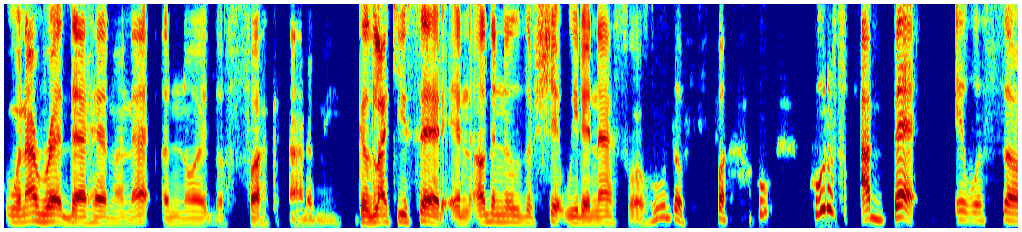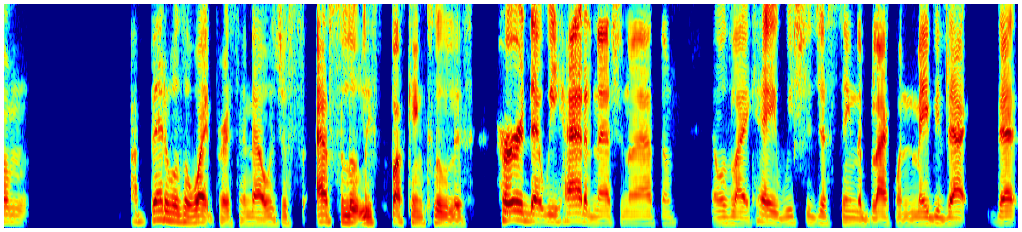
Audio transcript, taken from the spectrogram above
When I read that headline, that annoyed the fuck out of me. Because, like you said, in other news of shit we didn't ask for, who the fuck, who, who the, f- I bet it was some, I bet it was a white person that was just absolutely fucking clueless. Heard that we had a national anthem and was like, hey, we should just sing the black one. Maybe that, that,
